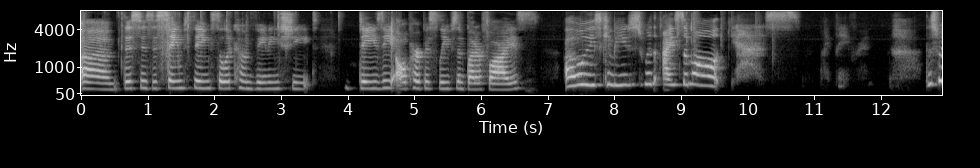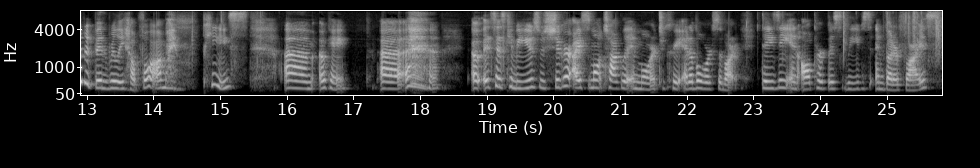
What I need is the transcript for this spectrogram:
Um, this is the same thing, silicone veining sheet, daisy, all-purpose leaves and butterflies. Oh, these can be used with isomalt. Yes, my favorite. This would have been really helpful on my piece. Um, okay. Uh, oh, it says can be used with sugar, isomalt, chocolate, and more to create edible works of art. Daisy and all-purpose leaves and butterflies.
